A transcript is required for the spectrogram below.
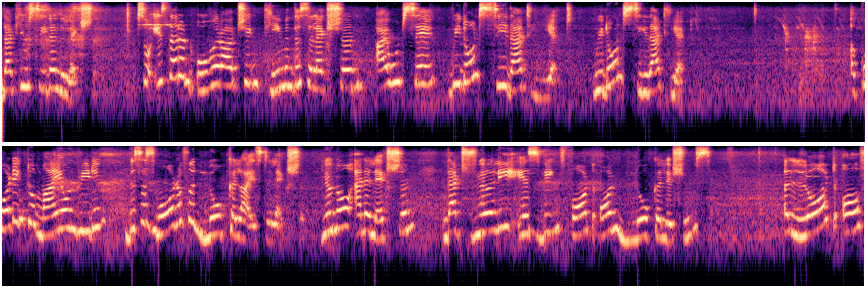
that you see in an election. So, is there an overarching theme in this election? I would say we don't see that yet. We don't see that yet According to my own reading, this is more of a localized election. You know, an election that really is being fought on local issues. a lot of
